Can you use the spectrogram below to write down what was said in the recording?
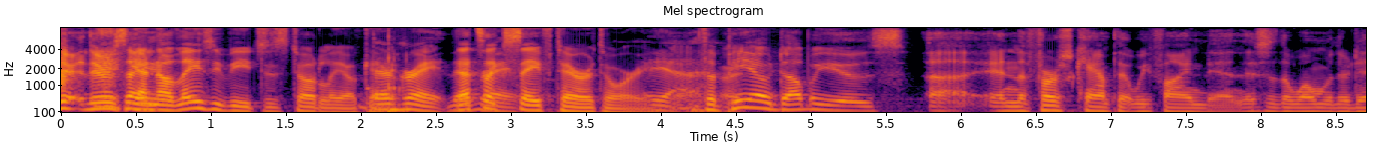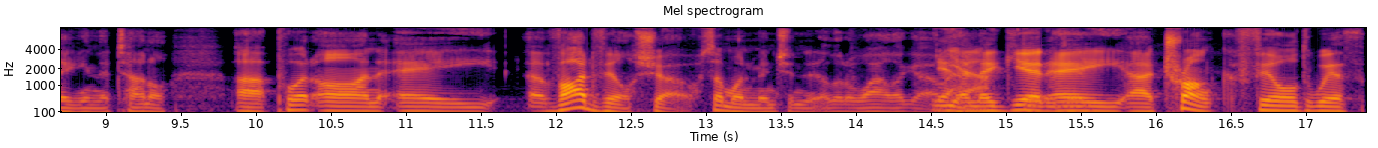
There, there's a no lazy beach is totally okay They're great. They're that's like safe territory Yeah. the POWs uh, in the first camp that we find in. This is the one where they're digging the tunnel. Uh, put on a, a vaudeville show. Someone mentioned it a little while ago, Yeah. and they get a uh, trunk filled with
